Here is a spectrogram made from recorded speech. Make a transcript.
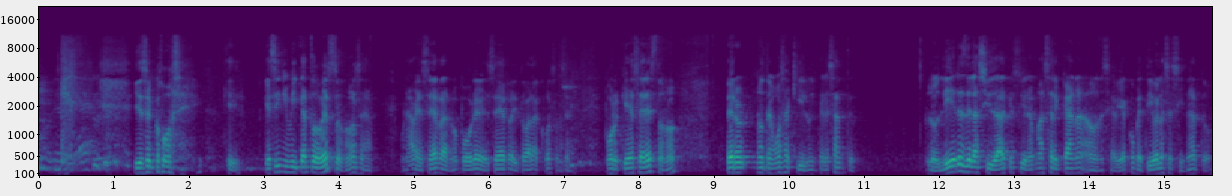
Y eso como se, ¿qué, ¿qué, significa todo esto, no? O sea, una becerra, ¿no? Pobre becerra y toda la cosa. O sea, ¿por qué hacer esto, no? Pero notemos aquí lo interesante. Los líderes de la ciudad que estuvieran más cercana a donde se había cometido el asesinato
